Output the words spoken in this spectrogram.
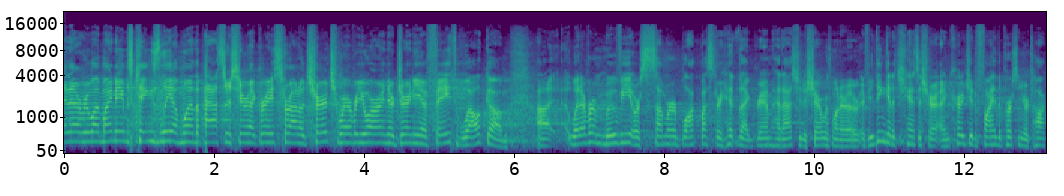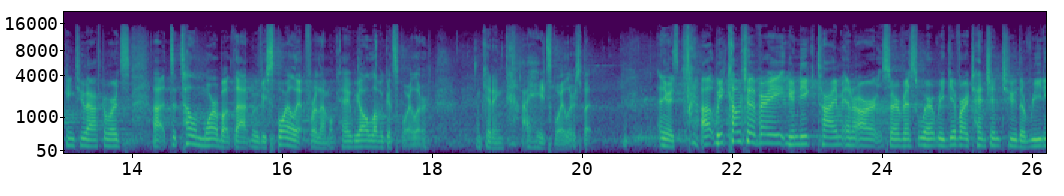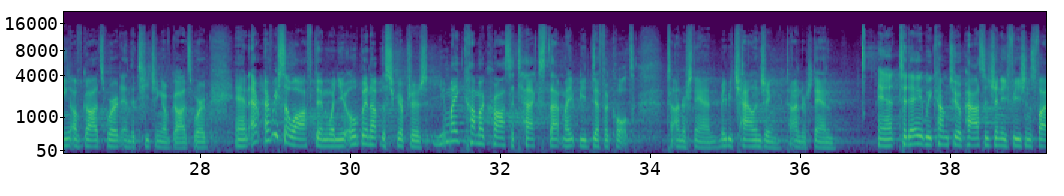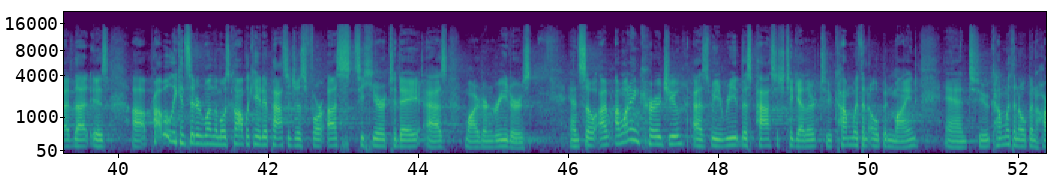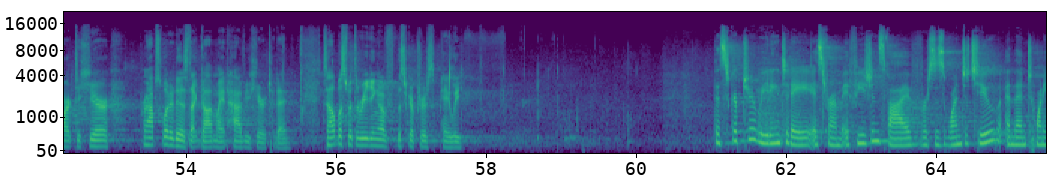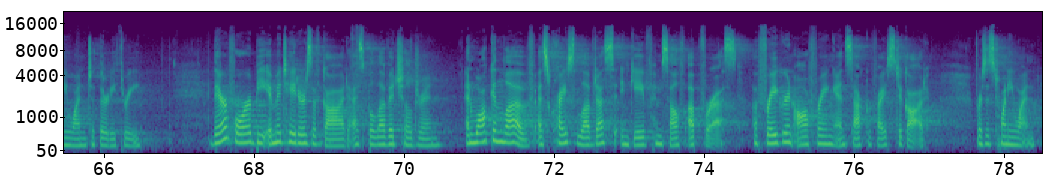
Hi there, everyone. My name is Kingsley. I'm one of the pastors here at Grace Toronto Church. Wherever you are in your journey of faith, welcome. Uh, whatever movie or summer blockbuster hit that Graham had asked you to share with one another, if you didn't get a chance to share it, I encourage you to find the person you're talking to afterwards uh, to tell them more about that movie. Spoil it for them, okay? We all love a good spoiler. I'm kidding. I hate spoilers, but anyways, uh, we come to a very unique time in our service where we give our attention to the reading of God's word and the teaching of God's word. And every so often, when you open up the scriptures, you might come across a text that might be difficult to understand, maybe challenging to understand. And today we come to a passage in Ephesians 5 that is uh, probably considered one of the most complicated passages for us to hear today as modern readers. And so I, I want to encourage you as we read this passage together to come with an open mind and to come with an open heart to hear perhaps what it is that God might have you here today. To help us with the reading of the scriptures, Haley. The scripture reading today is from Ephesians 5, verses 1 to 2, and then 21 to 33. Therefore, be imitators of God as beloved children and walk in love as Christ loved us and gave himself up for us, a fragrant offering and sacrifice to God. Verses 21.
